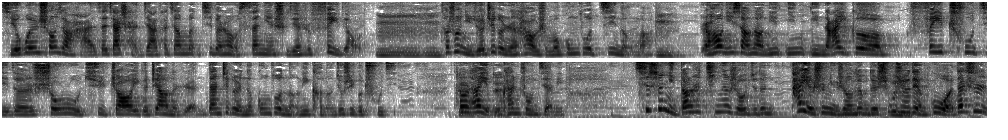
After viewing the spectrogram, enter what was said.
结婚生小孩再加产假，他将本基本上有三年时间是废掉的。嗯嗯他说：“你觉得这个人还有什么工作技能吗？”嗯，然后你想想，你你你拿一个非初级的收入去招一个这样的人，但这个人的工作能力可能就是一个初级。他说他也不看这种简历。其实你当时听的时候觉得她也是女生，对不对？是不是有点过？但是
